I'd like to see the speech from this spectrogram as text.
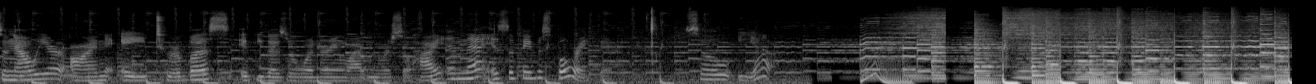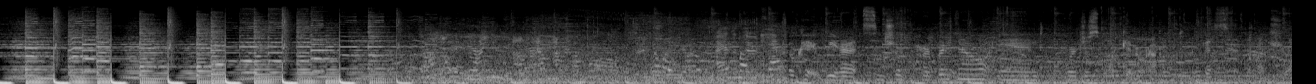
so now we are on a tour bus, if you guys were wondering why we were so high, and that is the famous bow right there. So, yeah. Okay, we are at Central Park right now, and we're just walking around. I guess I'm not sure.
